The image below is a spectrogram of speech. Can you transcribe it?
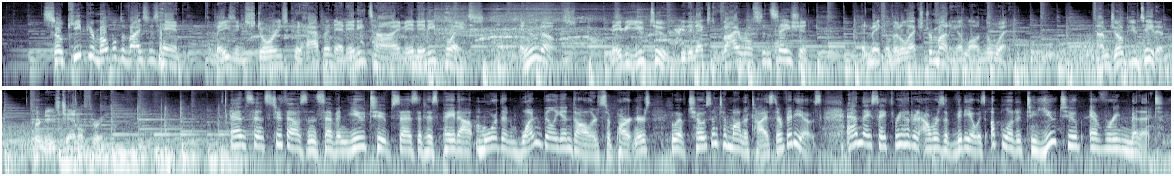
So keep your mobile devices handy. Amazing stories could happen at any time, in any place. And who knows, maybe you too could be the next viral sensation and make a little extra money along the way. I'm Joe Buttitta for News Channel 3. And since 2007, YouTube says it has paid out more than $1 billion to partners who have chosen to monetize their videos. And they say 300 hours of video is uploaded to YouTube every minute.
